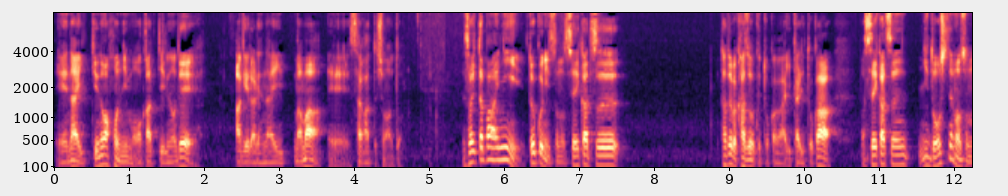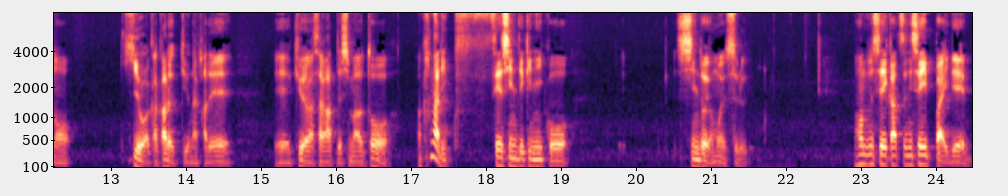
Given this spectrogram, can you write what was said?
えー、ないっていうのは本人も分かっているので上げられないまま、えー、下がってしまうと。そういった場合に特にその生活例えば家族とかがいたりとか生活にどうしてもその費用がかかるっていう中で、えー、給与が下がってしまうとかなり精神的にこうしんどい思いをする本当に生活に精一杯で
